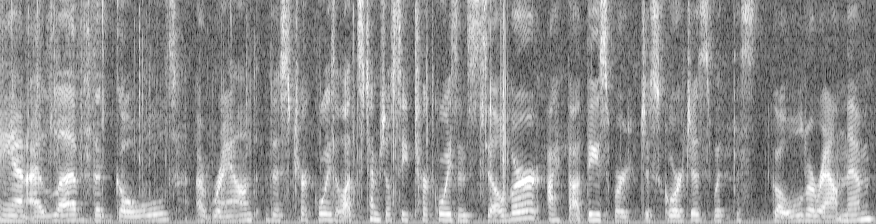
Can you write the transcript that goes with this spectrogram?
And I love the gold around this turquoise. Lots of times you'll see turquoise and silver. I thought these were just gorgeous with this gold around them.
